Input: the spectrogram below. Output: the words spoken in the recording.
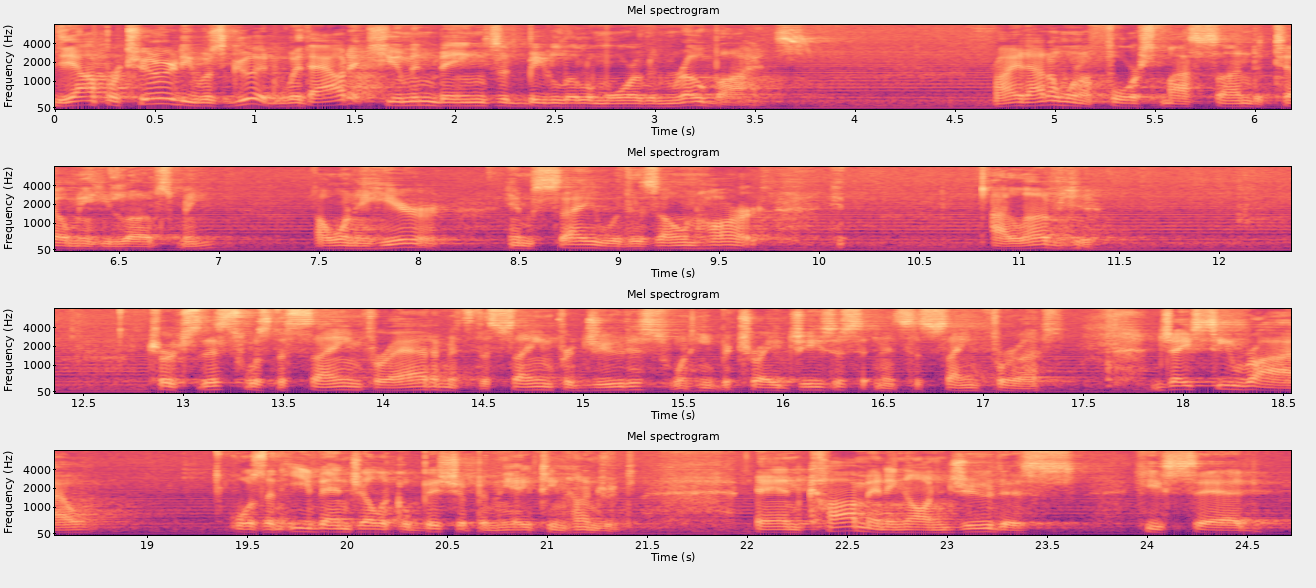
The opportunity was good. Without it, human beings would be little more than robots, right? I don't want to force my son to tell me he loves me. I want to hear him say with his own heart, I love you. Church, this was the same for Adam. It's the same for Judas when he betrayed Jesus, and it's the same for us. J.C. Ryle was an evangelical bishop in the 1800s, and commenting on Judas, he said,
